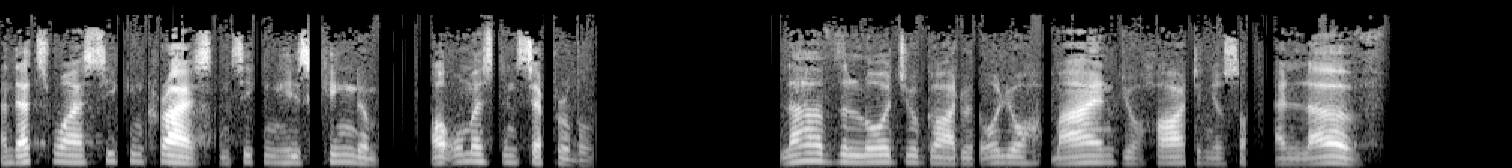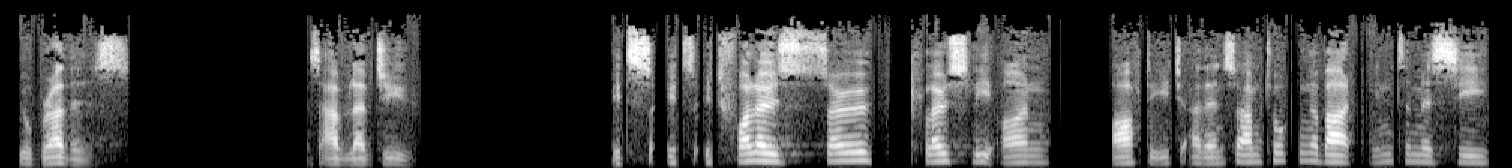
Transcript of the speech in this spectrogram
And that's why seeking Christ and seeking his kingdom are almost inseparable. Love the Lord your God with all your mind, your heart, and your soul, and love your brothers as I've loved you. It's, it's, it follows so closely on after each other. And so I'm talking about intimacy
